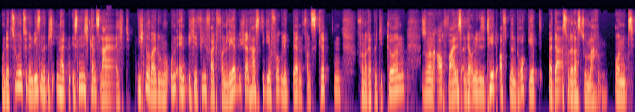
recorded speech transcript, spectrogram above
Und der Zugang zu den wesentlichen Inhalten ist nicht ganz leicht. Nicht nur, weil du eine unendliche Vielfalt von Lehrbüchern hast, die dir vorgelegt werden, von Skripten, von Repetitoren, sondern auch, weil es an der Universität oft einen Druck gibt, äh, das oder das zu machen. Und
